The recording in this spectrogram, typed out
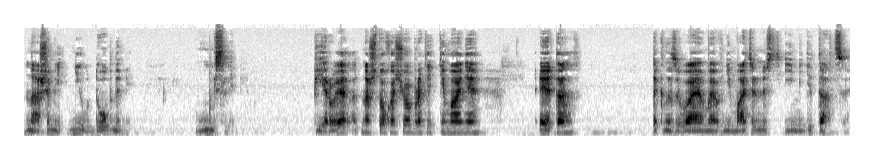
нашими неудобными мыслями. Первое, на что хочу обратить внимание, это так называемая внимательность и медитация.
